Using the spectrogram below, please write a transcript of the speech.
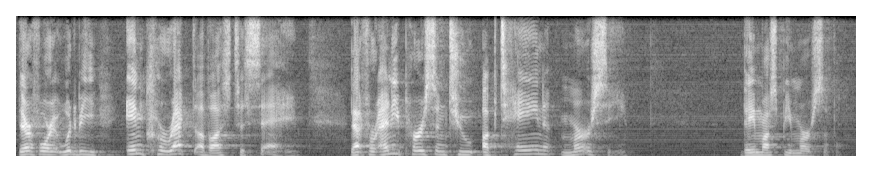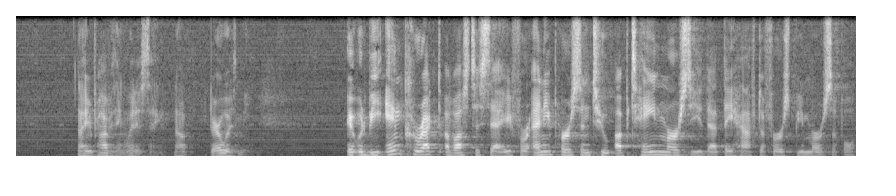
Therefore, it would be incorrect of us to say that for any person to obtain mercy, they must be merciful. Now, you're probably thinking, wait a second, now bear with me. It would be incorrect of us to say for any person to obtain mercy that they have to first be merciful.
